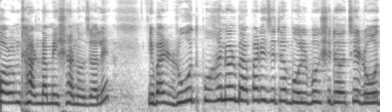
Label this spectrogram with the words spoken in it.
গরম ঠান্ডা মেশানো জলে। এবার রোদ পোহানোর ব্যাপারে যেটা বলব সেটা হচ্ছে রোদ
